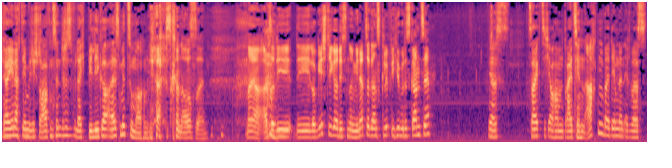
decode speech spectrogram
Ja, je nachdem wie die Strafen sind, ist es vielleicht billiger als mitzumachen. Ja, das kann auch sein. Naja, also die, die Logistiker, die sind irgendwie nicht so ganz glücklich über das Ganze. Ja, das zeigt sich auch am 13.8., bei dem dann etwas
